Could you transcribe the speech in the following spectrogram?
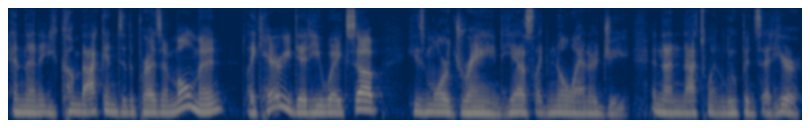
And then you come back into the present moment, like Harry did. He wakes up, he's more drained. He has like no energy. And then that's when Lupin said, Here,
